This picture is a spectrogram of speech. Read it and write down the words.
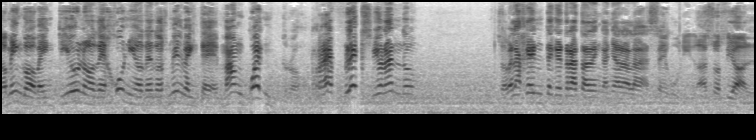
Domingo 21 de junio de 2020 me encuentro reflexionando sobre la gente que trata de engañar a la seguridad social.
